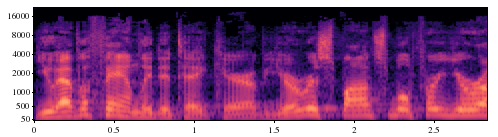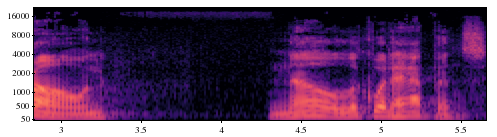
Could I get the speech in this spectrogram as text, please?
you have a family to take care of. You're responsible for your own. No, look what happens.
